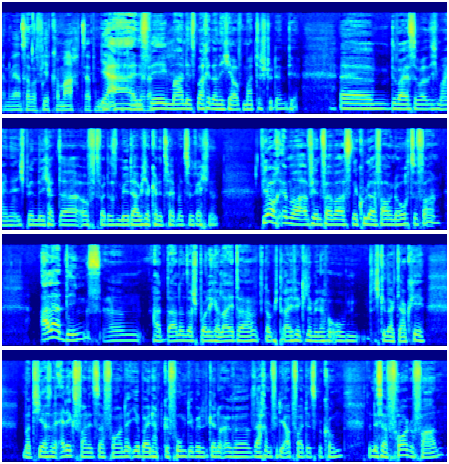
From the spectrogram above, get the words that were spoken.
Dann wären es aber 4,8 Serpentinen. Ja, deswegen, Mann, jetzt mache ich doch nicht hier auf Mathe-Student hier. Ähm, du weißt was ich meine. Ich bin, ich habe da auf 2000 Meter habe ich ja keine Zeit mehr zu rechnen. Wie auch immer, auf jeden Fall war es eine coole Erfahrung, da hochzufahren. Allerdings ähm, hat dann unser sportlicher Leiter, glaube ich, drei, vier Kilometer vor oben, sich gesagt, ja, okay, Matthias und Alex fahren jetzt da vorne, ihr beiden habt gefunkt, ihr würdet gerne eure Sachen für die Abfahrt jetzt bekommen. Dann ist er vorgefahren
